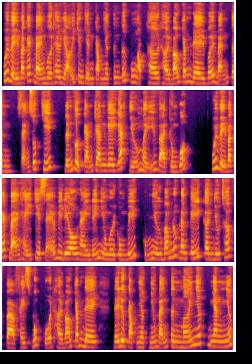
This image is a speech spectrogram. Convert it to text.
Quý vị và các bạn vừa theo dõi chương trình cập nhật tin tức của Ngọc Thơ thời báo chấm D với bản tin sản xuất chip, lĩnh vực cạnh tranh gây gắt giữa Mỹ và Trung Quốc. Quý vị và các bạn hãy chia sẻ video này để nhiều người cùng biết, cũng như bấm nút đăng ký kênh youtube và facebook của Thời báo chấm D để được cập nhật những bản tin mới nhất, nhanh nhất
